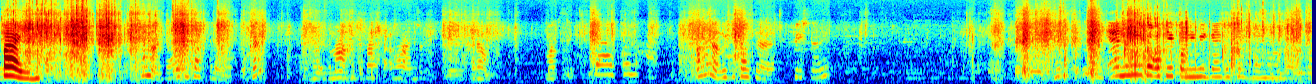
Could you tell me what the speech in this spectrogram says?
5. Ah, wala. May sitaw sila. Fix na rin. Eh, ano yun ko kasi pamimigay ko sa ibang mga bata.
